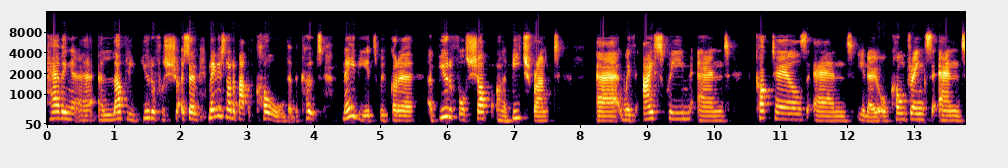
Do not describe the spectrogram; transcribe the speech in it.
having a, a lovely, beautiful shop. So maybe it's not about the cold and the coats. Maybe it's we've got a, a beautiful shop on a beachfront uh, with ice cream and cocktails and, you know, or cold drinks and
